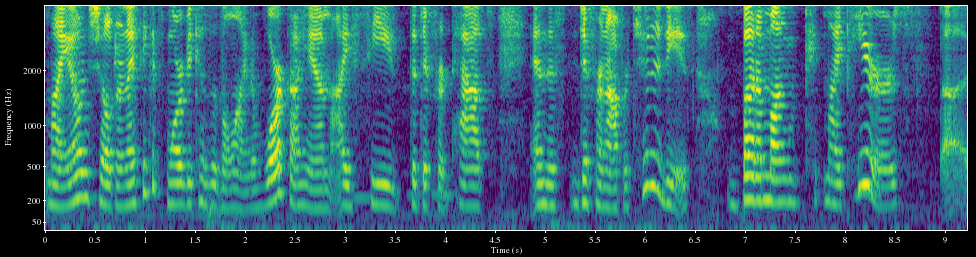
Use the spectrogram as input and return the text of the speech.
my own children, I think it's more because of the line of work I am. I see the different paths and this different opportunities. But among p- my peers, uh,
